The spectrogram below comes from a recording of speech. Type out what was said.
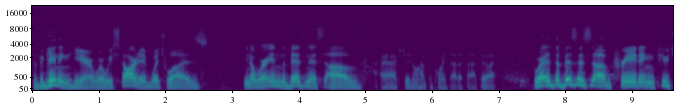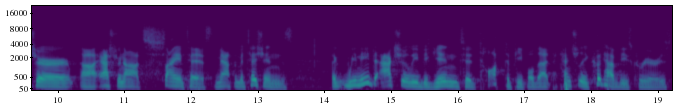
the beginning here where we started, which was, you know, we're in the business of, I actually don't have to point that at that, do I? We're in the business of creating future uh, astronauts, scientists, mathematicians. Like we need to actually begin to talk to people that potentially could have these careers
